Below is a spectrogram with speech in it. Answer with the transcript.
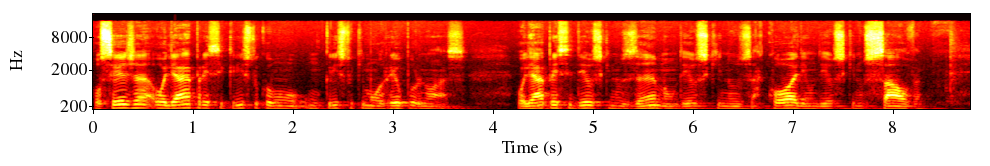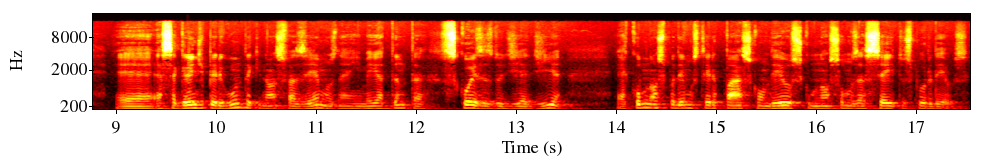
Ou seja, olhar para esse Cristo como um Cristo que morreu por nós. Olhar para esse Deus que nos ama, um Deus que nos acolhe, um Deus que nos salva. É, essa grande pergunta que nós fazemos né, em meio a tantas coisas do dia a dia é como nós podemos ter paz com Deus, como nós somos aceitos por Deus.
